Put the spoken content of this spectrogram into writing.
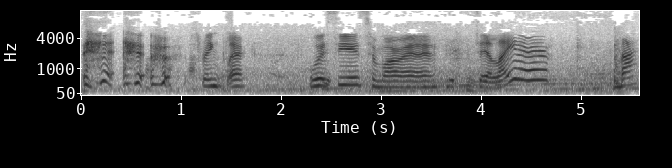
Sprinkler. We'll see you tomorrow. See you later. Bye.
